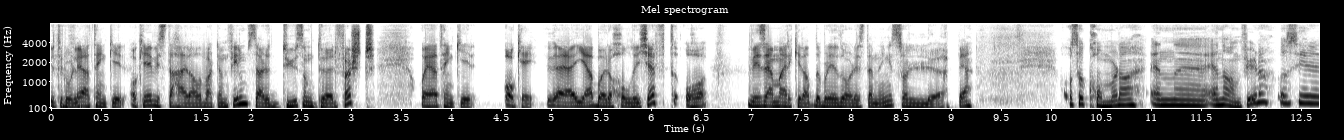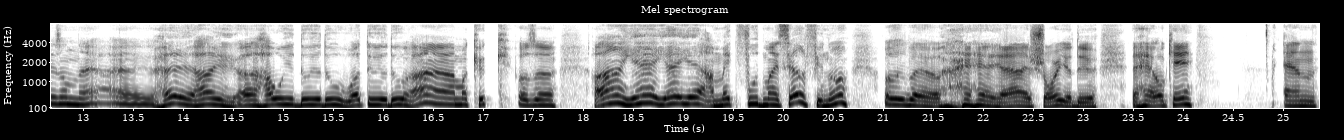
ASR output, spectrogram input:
utrolig. Jeg tenker ok, hvis det her hadde vært en film, så er det du som dør først. Og jeg tenker ok, jeg bare holder kjeft, og hvis jeg merker at det blir dårlig stemning, så løper jeg. Og så kommer da en, en annen fyr da, og sier sånn Hei, hei, how do you do, what do you do? Ah, I'm a cook. Og så ah, yeah, yeah, yeah, I make food myself, you know. Og så yeah, sure you do. Ok. And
